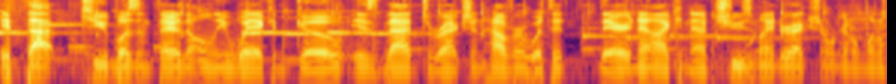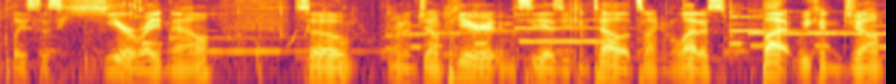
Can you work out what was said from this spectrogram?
if that cube wasn't there, the only way I could go is that direction. However, with it there now, I can now choose my direction. We're going to want to place this here right now. So I'm going to jump here and see, as you can tell, it's not going to let us. But we can jump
